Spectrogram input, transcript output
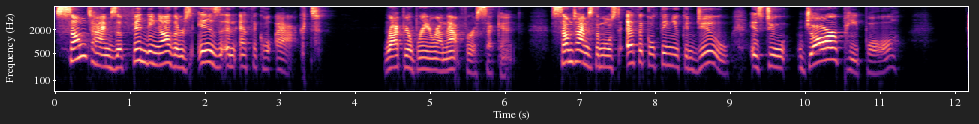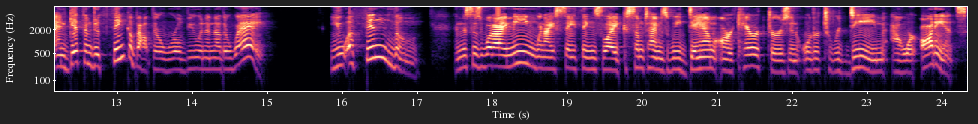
Sometimes offending others is an ethical act. Wrap your brain around that for a second. Sometimes the most ethical thing you can do is to jar people and get them to think about their worldview in another way. You offend them. And this is what I mean when I say things like sometimes we damn our characters in order to redeem our audience.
